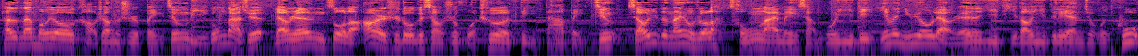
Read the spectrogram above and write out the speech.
她的男朋友考上的是北京理工大学，两人坐了二十多个小时火车抵达北京。小易的男友说了，从来没想过异地，因为女友两人一提到异地恋就会哭，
